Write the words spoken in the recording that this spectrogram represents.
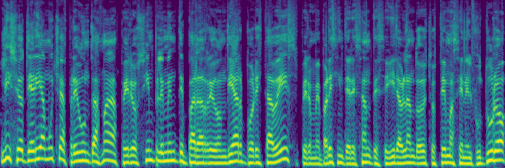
Licio, te haría muchas preguntas más, pero simplemente para redondear por esta vez, pero me parece interesante seguir hablando de estos temas en el futuro,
